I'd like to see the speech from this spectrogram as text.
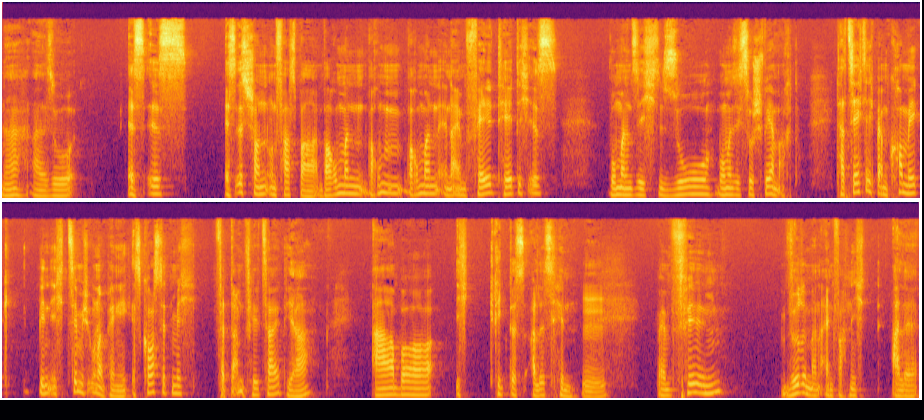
Na, also es ist, es ist schon unfassbar, warum man, warum, warum man in einem Feld tätig ist, wo man sich so, wo man sich so schwer macht. Tatsächlich beim Comic bin ich ziemlich unabhängig. Es kostet mich verdammt viel Zeit, ja, aber ich krieg das alles hin. Mhm. Beim Film würde man einfach nicht alle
